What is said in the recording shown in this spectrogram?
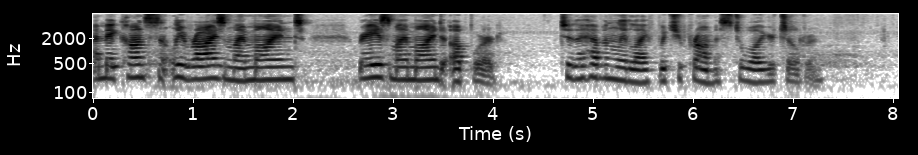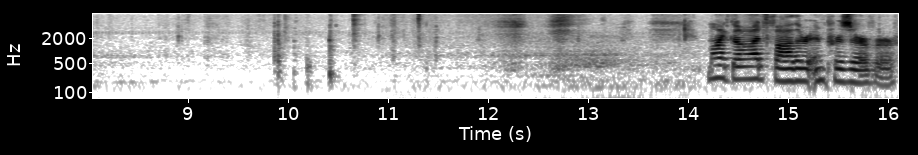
I may constantly rise my mind, raise my mind upward to the heavenly life which you promise to all your children. My God, Father, and Preserver.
